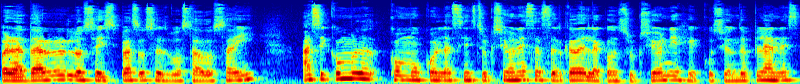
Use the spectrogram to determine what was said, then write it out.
para dar los seis pasos esbozados ahí, así como, como con las instrucciones acerca de la construcción y ejecución de planes,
